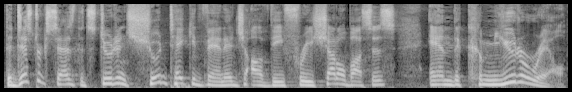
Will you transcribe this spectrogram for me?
The district says that students should take advantage of the free shuttle buses and the commuter rail.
